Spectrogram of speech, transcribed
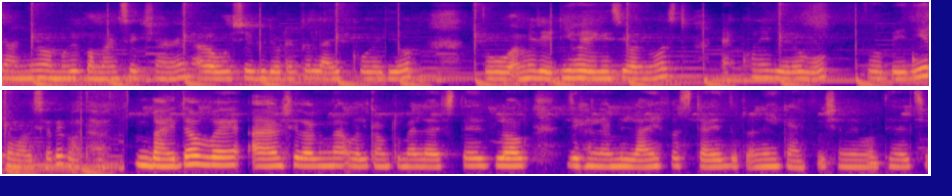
জানিও আমাকে কমেন্ট সেকশানে আর অবশ্যই ভিডিওটা একটা লাইক করে দিও। তো আমি রেডি হয়ে গেছি অলমোস্ট এক্ষুনি বেরোবো। তো বেরিয়ে তোমাদের সাথে কথা by the way I am Shilgna welcome to my lifestyle blog যেখানে আমি লাইফ আর স্টাইল দুটো নিয়ে কনফিউশনের মধ্যে আছি।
